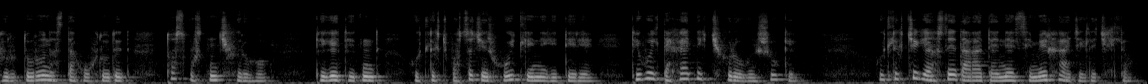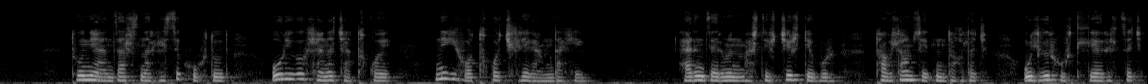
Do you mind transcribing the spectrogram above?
4 настай хүүхдүүдэд тус бүртэн чихэр өгөө. Тэгээ тэдэнд хөтлөгч буцаж ирэх үед л энийг идээрээ тэгвэл дахиад нэг чихэр өгөн шүү гэв. Хөтлөгчийг явсны дараа Даниэл сэмэрхэн ажиглаж эхлэв. Түүний анзаарснаар хэсэг хүүхдүүд өөрийгөө хянаж чадахгүй нэг их удахгүй чихрийг амдаа хийв. Харин зарим нь маш төвчээртэй бүр тоглоом сэдэн тоглож, үлгэр хүртэл ярилцаж,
